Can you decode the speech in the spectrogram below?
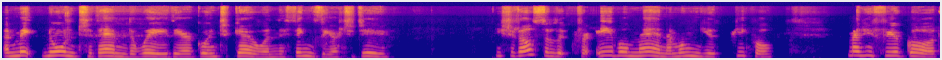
and make known to them the way they are going to go and the things they are to do. You should also look for able men among you people, men who fear God,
